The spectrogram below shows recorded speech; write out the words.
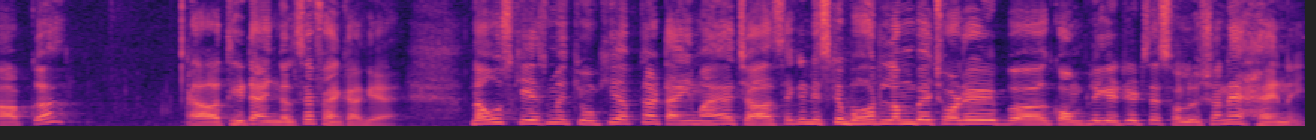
आपका थीटा एंगल से फेंका गया है. ना उस केस में क्योंकि अपना टाइम आया चार सेकेंड इसके बहुत लंबे चौड़े कॉम्प्लिकेटेड से सोल्यूशन है, है नहीं।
